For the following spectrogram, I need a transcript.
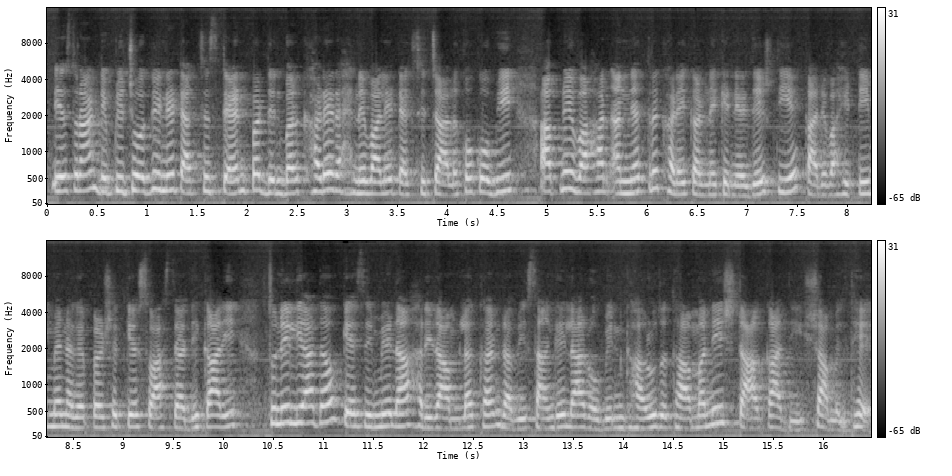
इस दौरान डिप्टी चौधरी ने टैक्सी स्टैंड पर दिन भर खड़े रहने वाले टैक्सी चालकों को भी अपने वाहन अन्यत्र खड़े करने के निर्देश दिए। कार्यवाही टीम में नगर परिषद के स्वास्थ्य अधिकारी Sunil Yadav K C Meena, Hariram Lakhan, Ravi Sangela, Robin Gharu तथा मनीष टाक आदि शामिल थे।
